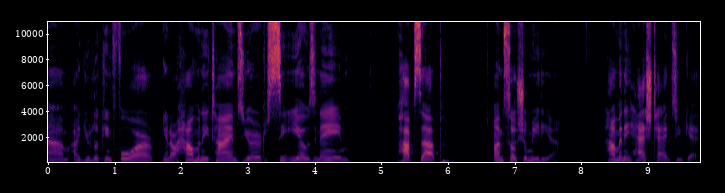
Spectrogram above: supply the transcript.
Um, are you looking for, you know, how many times your CEO's name pops up on social media? How many hashtags you get?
